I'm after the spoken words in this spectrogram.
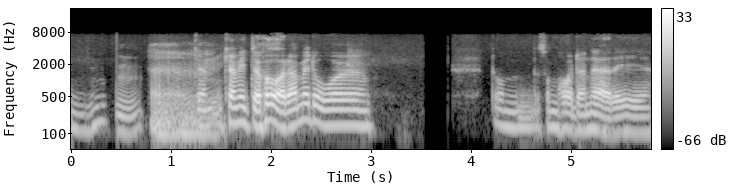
Mm. Mm. Eh, Kan, kan vi inte höra med då eh, de som har den här i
